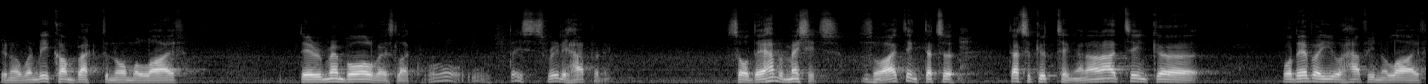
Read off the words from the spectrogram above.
You know, when we come back to normal life, they remember always like, oh, this is really happening. So they have a message. Mm-hmm. So I think that's a that's a good thing. And I think uh, whatever you have in your life,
